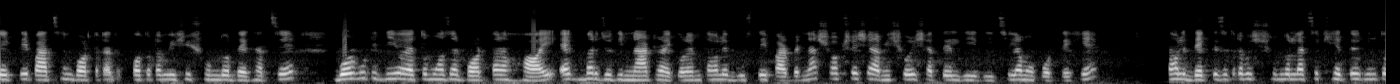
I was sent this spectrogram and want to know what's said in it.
দেখতে পাচ্ছেন ভর্তাটা কতটা বেশি সুন্দর দেখাচ্ছে। বরবটি দিয়েও এত মজার ভর্তা হয়। একবার যদি না ট্রাই করেন তাহলে বুঝতেই পারবেন না। সব শেষে আমি সরিষার তেল দিয়ে দিয়েছিলাম ওপর থেকে। তাহলে দেখতে যতটা বেশি সুন্দর লাগছে, খেতেও কিন্তু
